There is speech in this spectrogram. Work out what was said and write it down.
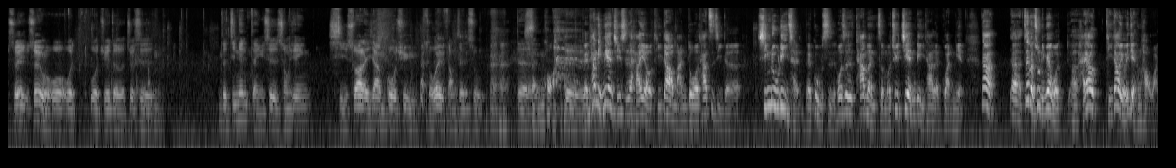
所以，所以我我我我觉得就是，嗯。这今天等于是重新洗刷了一下过去所谓防身术。的神话，对对，它里面其实还有提到蛮多他自己的心路历程的故事，或是他们怎么去建立他的观念。那呃，这本书里面我呃还要提到有一点很好玩，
